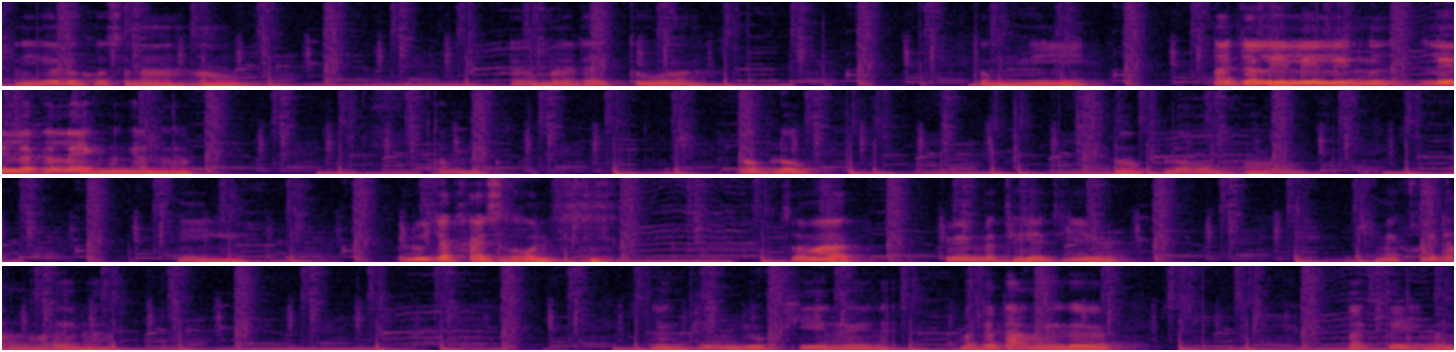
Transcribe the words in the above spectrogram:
อันนี้ก็ดูโฆษณาเอา แล้วมาได้ตัว ตรงนี้ น่าจะเล่นเล่นเล่นเล่นแล้วก็แรงเหมือนกันนะครับ ต้องรอบโลกรอบโลกอ๋อนี่ไงไม่รู้จักใครสักคนส่วนมากจะเป็นประเทศที่ไม่ค่อยดังเท่าไหร่นะครับ อย่างเช่นยูเครนอะไรเนี่ยมันก็ดังเลยแต่แบบนักเตะมัน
